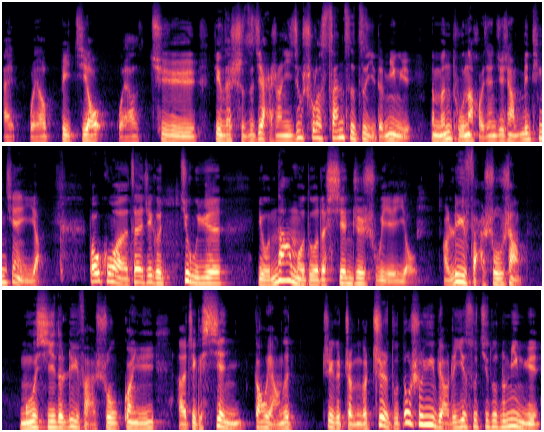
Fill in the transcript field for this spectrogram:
哎，我要被交，我要去钉在十字架上，已经说了三次自己的命运。那门徒呢，好像就像没听见一样。包括在这个旧约。有那么多的先知书也有啊，律法书上，摩西的律法书关于啊这个献羔羊的这个整个制度，都是预表着耶稣基督的命运。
